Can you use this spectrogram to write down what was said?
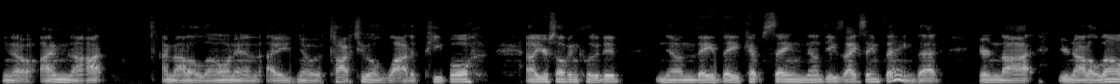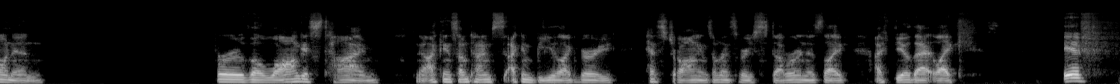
you know I'm not I'm not alone, and I you know talk to a lot of people, uh, yourself included. You know, and they they kept saying you know the exact same thing that you're not you're not alone, and for the longest time, you know, I can sometimes I can be like very headstrong and sometimes very stubborn. It's like I feel that like if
